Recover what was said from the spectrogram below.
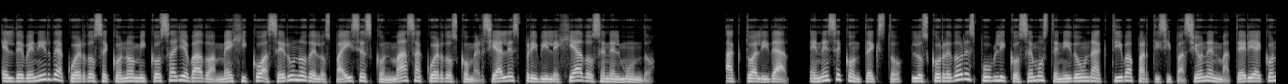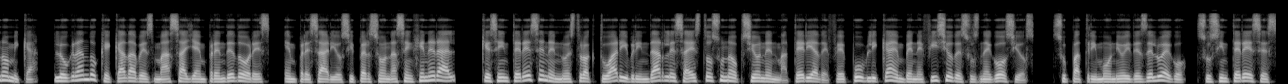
el devenir de acuerdos económicos ha llevado a México a ser uno de los países con más acuerdos comerciales privilegiados en el mundo. Actualidad. En ese contexto, los corredores públicos hemos tenido una activa participación en materia económica, logrando que cada vez más haya emprendedores, empresarios y personas en general, que se interesen en nuestro actuar y brindarles a estos una opción en materia de fe pública en beneficio de sus negocios, su patrimonio y desde luego, sus intereses,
